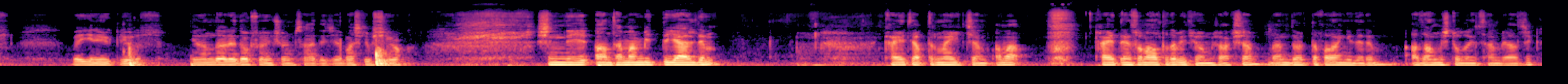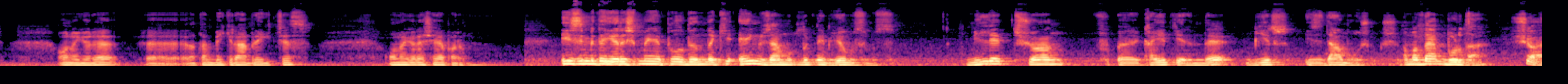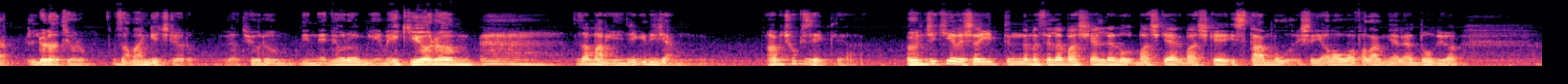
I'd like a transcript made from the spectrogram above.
ve yine yüklüyoruz. Yanında redoxon içiyorum sadece. Başka bir şey yok. Şimdi antrenman bitti geldim. Kayıt yaptırmaya gideceğim ama kayıt en son 6'da bitiyormuş akşam. Ben 4'te falan giderim. Azalmış da olur insan birazcık. Ona göre e, zaten Bekir abiyle gideceğiz. Ona göre şey yaparım. İzmir'de yarışma yapıldığındaki en güzel mutluluk ne biliyor musunuz? Millet şu an e, kayıt yerinde bir izdiham oluşmuş. Ama ben burada şu an lol atıyorum. Zaman geçiriyorum. Yatıyorum, dinleniyorum, yemek yiyorum. Zaman gelince gideceğim. Abi çok zevkli ya. Önceki yarışlara gittiğinde mesela başka yerlerde başka yer, başka İstanbul, işte Yalova falan yerlerde oluyor.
